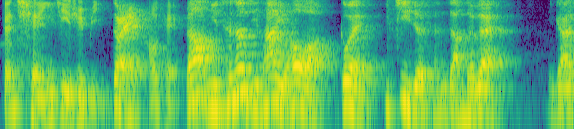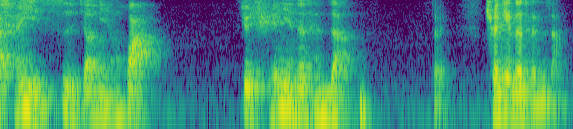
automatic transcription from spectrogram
跟前一季去比，对，OK。然后你成长几趴以后啊，各位一季的成长，对不对？你给它乘以四，叫年化，就全年的成长。对，全年的成长，对，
